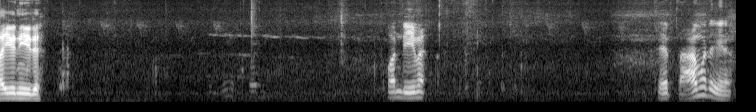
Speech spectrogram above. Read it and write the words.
ายอยู่นี่เด้อควันดีไหมเจ็บตามาเลยเนี่ย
